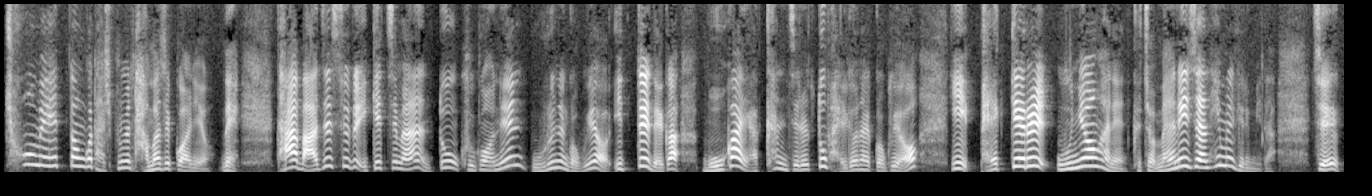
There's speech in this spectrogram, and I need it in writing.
처음에 했던 거 다시 풀면 다 맞을 거 아니에요. 네. 다 맞을 수도 있겠지만 또 그거는 모르는 거고요. 이때 내가 뭐가 약한지를 또 발견할 거고요. 이 100개를 운영하는, 그쵸. 매니지한 힘을 기릅니다. 즉,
